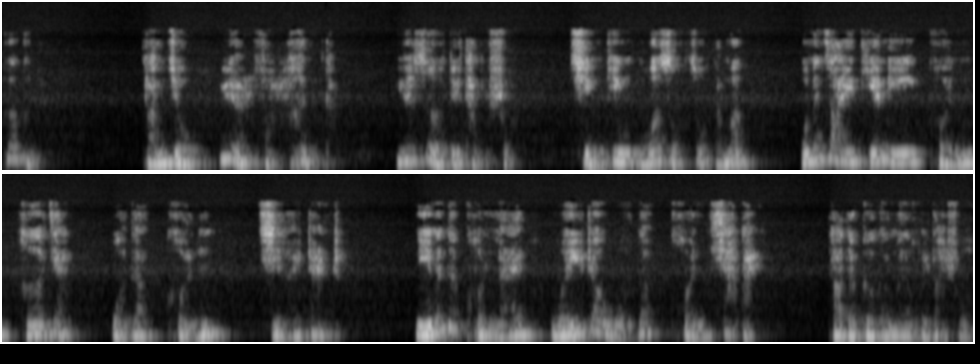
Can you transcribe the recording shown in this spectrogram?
哥哥们，他们就越发恨他。约瑟对他们说：“请听我所做的梦。我们在田里捆禾稼，我的捆起来站着，你们的捆来围着我的捆下拜。”他的哥哥们回答说：“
